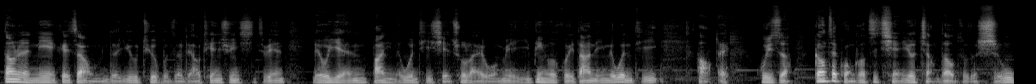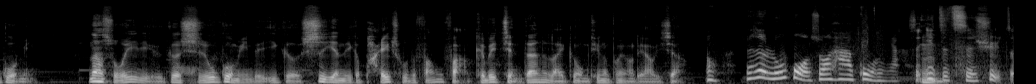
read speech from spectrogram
当然你也可以在我们的 YouTube 的聊天讯息这边留言，把你的问题写出来，我们也一定会回答您的问题。好，哎，胡医师啊，刚在广告之前有讲到这个食物过敏，那所谓有一个食物过敏的一个试验的一个排除的方法，可不可以简单的来跟我们听众朋友聊一下？哦就是如果说他的过敏啊是一直持续着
